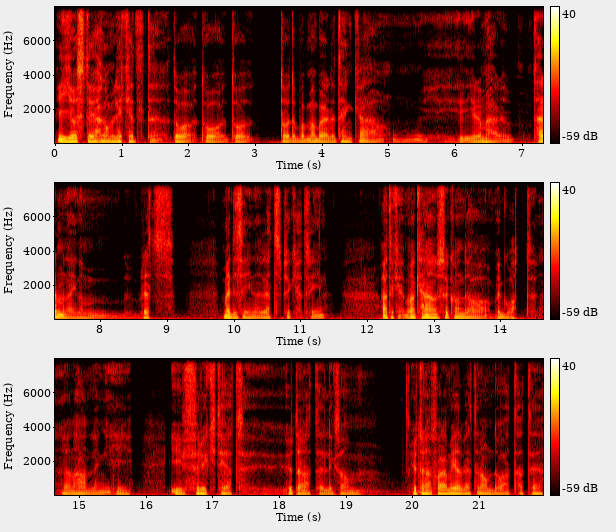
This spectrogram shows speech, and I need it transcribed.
i just det ögonblicket då, då, då, då man började tänka i, i de här termerna inom rättsmedicinen, rättspsykiatrin. Att det, man kanske kunde ha begått en handling i, i frykthet utan att, liksom, utan att vara medveten om det. Att, att det,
